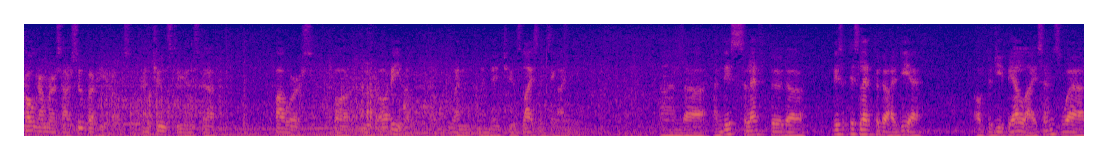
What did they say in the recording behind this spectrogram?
programmers are superheroes. You can choose to use the powers for good or evil when, when they choose licensing, I. And, uh, and this led to the this, this led to the idea of the GPL license where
